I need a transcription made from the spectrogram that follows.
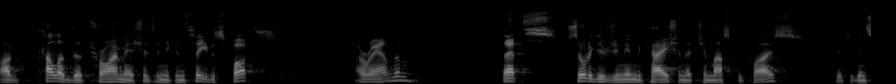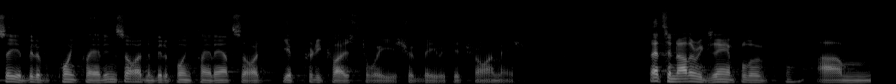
I've coloured the tri-meshes and you can see the spots around them. That sort of gives you an indication that you must be close. If you can see a bit of a point cloud inside and a bit of point cloud outside, you're pretty close to where you should be with your tri-mesh. That's another example of um,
